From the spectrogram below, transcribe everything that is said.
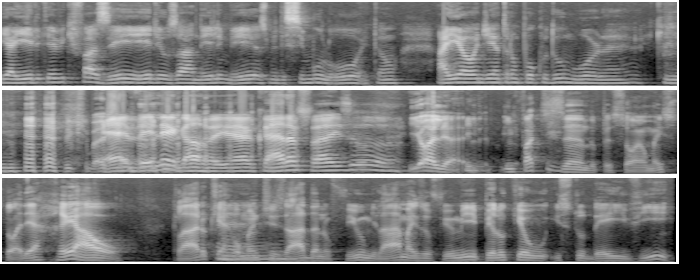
E aí ele teve que fazer, ele usar nele mesmo, ele simulou. Então, aí é onde entra um pouco do humor, né? Que é bem legal, velho. É, o cara faz o. E olha, enfatizando, pessoal, é uma história real. Claro que é, é romantizada no filme lá, mas o filme, pelo que eu estudei e vi,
